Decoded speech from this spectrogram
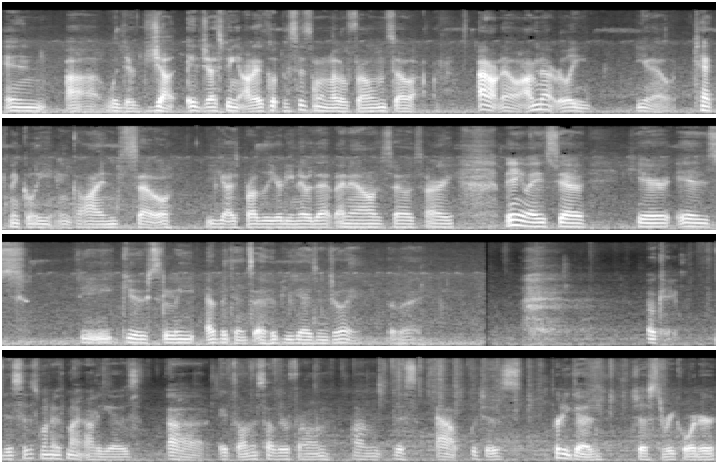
in uh, with their ju it just being audio clips this is on another phone so I don't know. I'm not really you know technically inclined so you guys probably already know that by now, so sorry. But anyway, so here is the ghostly evidence. I hope you guys enjoy. Bye-bye. Okay, this is one of my audios. Uh, it's on this other phone on this app, which is pretty good, just a recorder.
